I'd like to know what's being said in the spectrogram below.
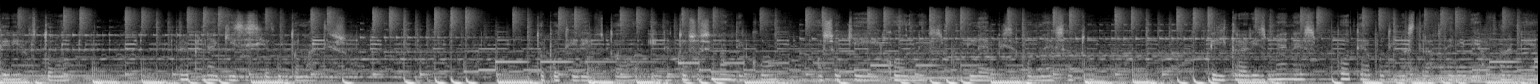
ποτήρι αυτό πρέπει να αγγίζει σχεδόν το μάτι σου. Το ποτήρι αυτό είναι τόσο σημαντικό όσο και οι εικόνες που βλέπεις από μέσα του φιλτραρισμένες πότε από την αστραφτερή διαφάνεια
